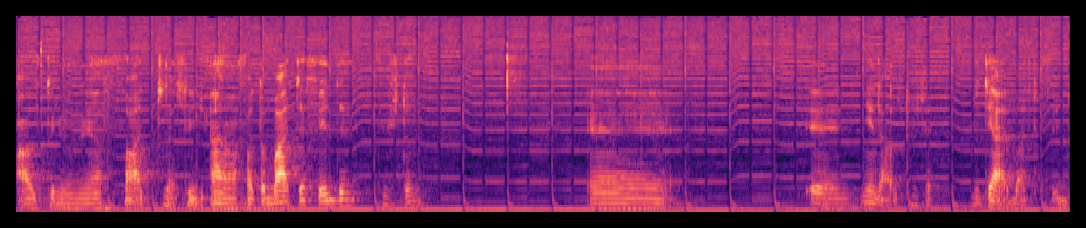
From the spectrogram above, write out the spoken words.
altri non ne ha fatto, altri, ah no, ha fatto Battlefield, giusto? Eh, eh, nient'altro, cioè, GTA e Battlefield.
